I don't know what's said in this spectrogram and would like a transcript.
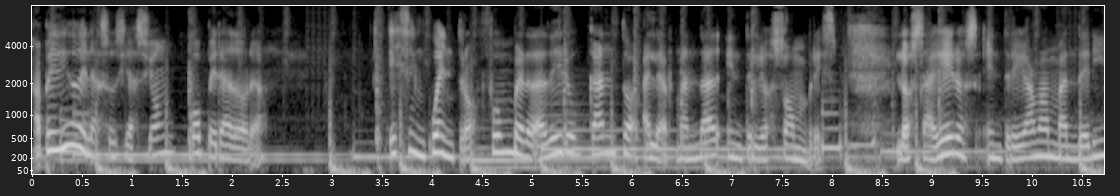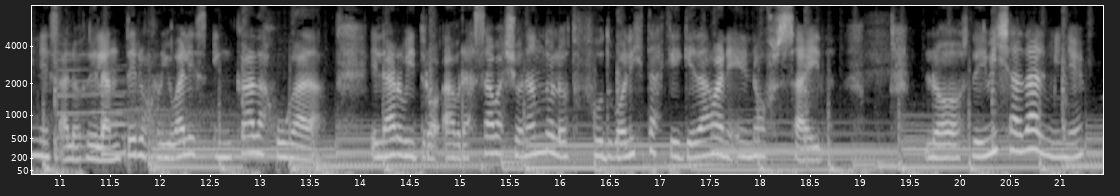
a pedido de la Asociación Cooperadora. Ese encuentro fue un verdadero canto a la hermandad entre los hombres. Los zagueros entregaban banderines a los delanteros rivales en cada jugada. El árbitro abrazaba llorando a los futbolistas que quedaban en offside. Los de Villa Dálmine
